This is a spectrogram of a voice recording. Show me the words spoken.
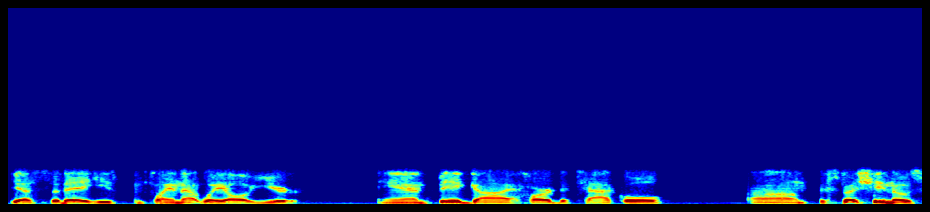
yesterday. He's been playing that way all year, and big guy, hard to tackle um, especially in those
